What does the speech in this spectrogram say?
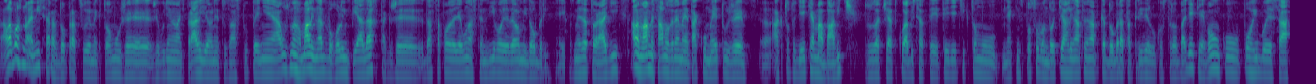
ale možno aj my sa raz dopracujeme k tomu, že, že budeme mať pravidelne to zastúpenie a už sme ho mali na dvoch olympiádach, takže dá sa povedať, že u nás ten vývoj je veľmi dobrý. Hej. Sme za to radi, ale máme samozrejme takú metu, že e, ak toto dieťa má baviť zo začiatku, aby sa tie, tie deti k tomu nejakým spôsobom dotiahli, na to je napríklad dobrá tá 3D lukostrelba. Dieťa je vonku, pohybuje sa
